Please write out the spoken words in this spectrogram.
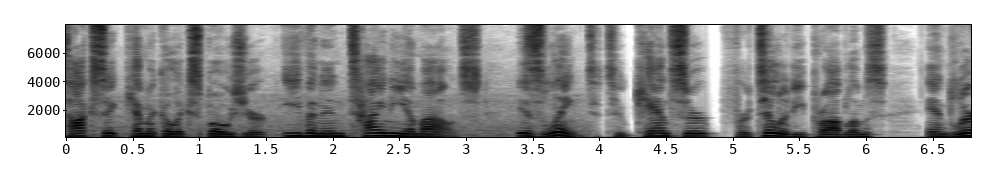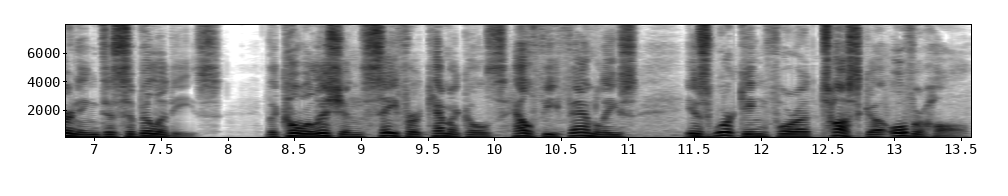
Toxic chemical exposure, even in tiny amounts, is linked to cancer, fertility problems, and learning disabilities. The coalition Safer Chemicals Healthy Families is working for a TSCA overhaul.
